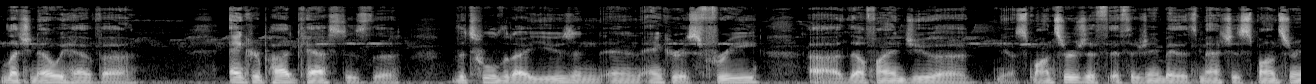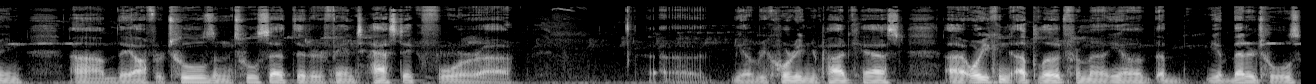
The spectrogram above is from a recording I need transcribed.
let you know we have uh, Anchor Podcast is the the tool that I use, and, and Anchor is free. Uh, they'll find you, uh, you know, sponsors if, if there's anybody that's matches sponsoring. Um, they offer tools and tool set that are fantastic for uh, you know recording your podcast, uh, or you can upload from a you know a, you know better tools.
